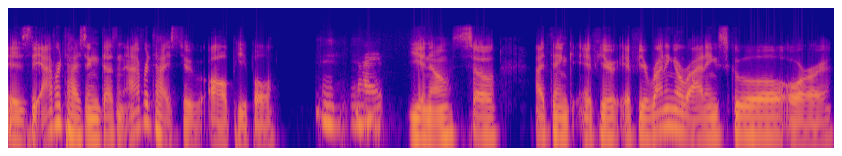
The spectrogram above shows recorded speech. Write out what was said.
is the advertising doesn't advertise to all people Mhm. right. you know so i think if you're if you're running a riding school or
